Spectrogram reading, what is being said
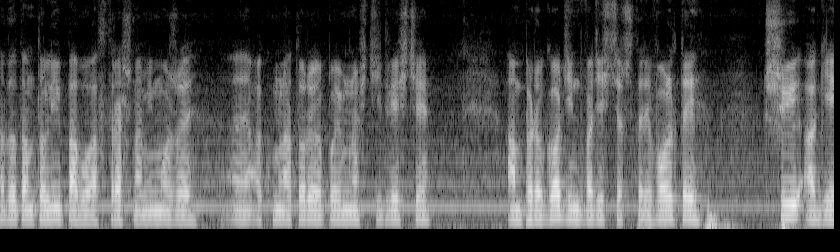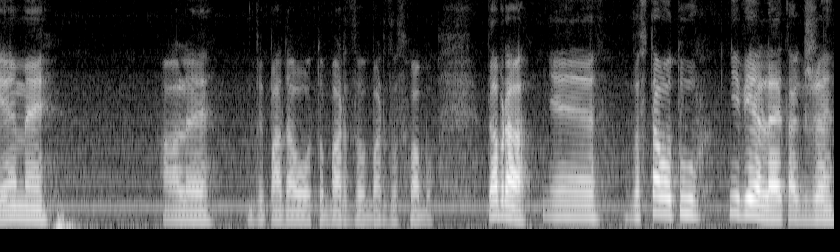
No to tam to lipa była straszna, mimo że akumulatory o pojemności 200 amperogodzin, 24 V, 3 AGM, ale wypadało to bardzo, bardzo słabo. Dobra, e, zostało tu niewiele, także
